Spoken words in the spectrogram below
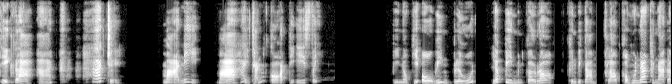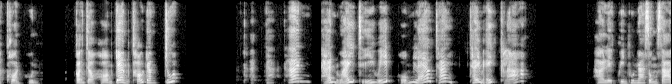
ที่กล้าหาญฮัจจุยมานี่ มาให้ฉันกอดทีสิปินอคกิโอวิ่งปลูด แล้วปีนเหมือนกระรอก ขึ้นไปตามคลาวของหัวหน้าคณะละครหุ่น ก่อนจะหอมแก้มเขาดังจ้วบท่าน ท่านไว้ชีวิตผมแล้วใช่ ใช่ไหมครับ ฮาเลควินผู้น่าสงสาร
